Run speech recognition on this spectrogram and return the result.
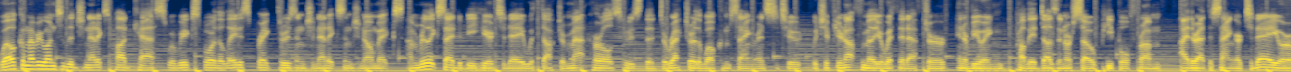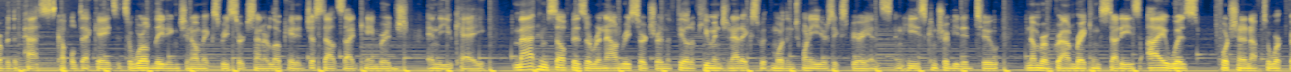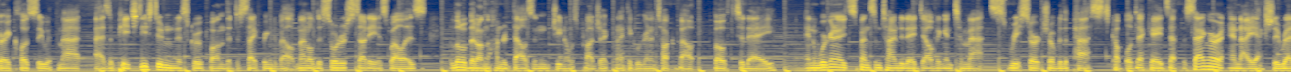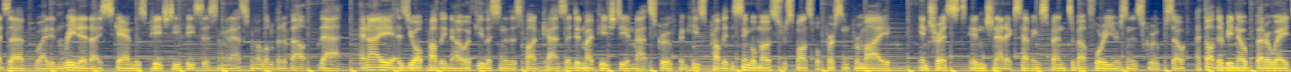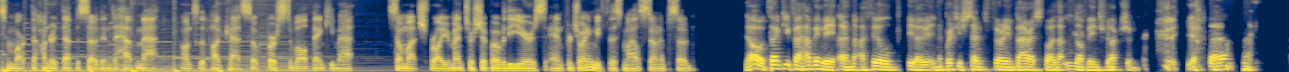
Welcome, everyone, to the Genetics Podcast, where we explore the latest breakthroughs in genetics and genomics. I'm really excited to be here today with Dr. Matt Hurles, who's the director of the Wellcome Sanger Institute, which, if you're not familiar with it after interviewing probably a dozen or so people from either at the Sanger today or over the past couple decades, it's a world leading genomics research center located just outside Cambridge in the UK. Matt himself is a renowned researcher in the field of human genetics with more than 20 years' experience, and he's contributed to a number of groundbreaking studies. I was fortunate enough to work very closely with Matt as a PhD student in this group on the Deciphering Developmental Disorders study, as well as a little bit on the 100,000 Genomes Project. And I think we're going to talk about both today. And we're going to spend some time today delving into Matt's research over the past couple of decades at the Sanger. And I actually read that. Well, I didn't read it. I scanned this PhD thesis. I'm going to ask him a little bit about that. And I, as you all probably know, if you listen to this podcast, I did my PhD in Matt's group, and he's probably the single most responsible person for my interest in genetics, having spent about four years in his group. So I thought there'd be no better way to mark the 100th episode than to have Matt onto the podcast. So, first of all, thank you, Matt so much for all your mentorship over the years and for joining me for this milestone episode. No, thank you for having me. And I feel, you know, in a British sense, very embarrassed by that lovely introduction. yeah. Uh,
